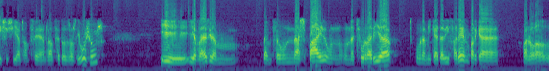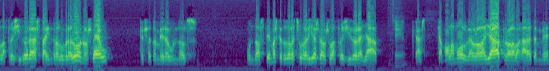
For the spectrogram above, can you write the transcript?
I sí, sí, ens van fer, ens van fer tots els dibuixos i, i res, i vam, vam fer un espai, un, una xurreria una miqueta diferent perquè bueno, la fregidora està dintre l'obrador, no es veu, que això també era un dels, un dels temes que totes les xurreries veus la fregidora allà, sí. que, que mola molt veure-la allà, però a la vegada també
